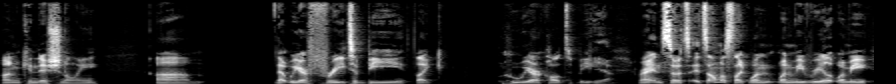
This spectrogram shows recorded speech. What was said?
unconditionally, um, that we are free to be like who we are called to be. Yeah. Right. And so it's it's almost like when when we real when we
